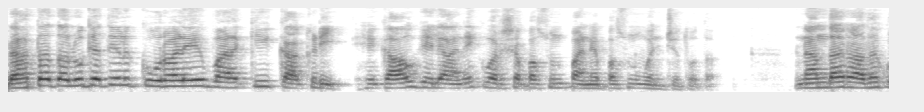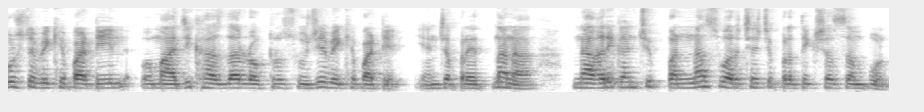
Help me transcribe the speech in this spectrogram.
राहता तालुक्यातील कोराळे वाळकी काकडी हे गाव गेल्या अनेक वर्षापासून पाण्यापासून वंचित होतं. नामदार राधाकृष्ण विखे पाटील व माजी खासदार डॉक्टर सुजय विखे पाटील यांच्या प्रयत्नानं नागरिकांची पन्नास वर्षाची प्रतीक्षा संपून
